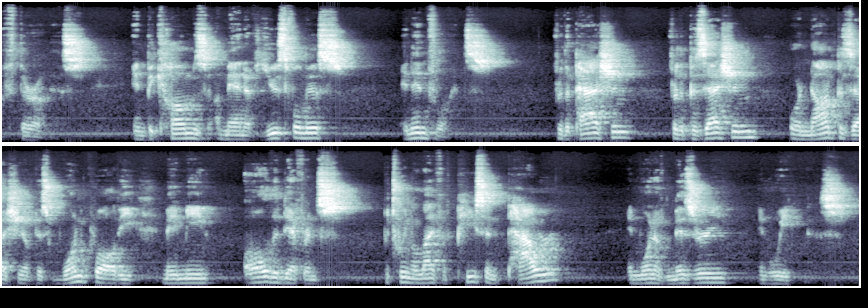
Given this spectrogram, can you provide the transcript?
of thoroughness and becomes a man of usefulness and influence. For the passion, for the possession, or non possession of this one quality may mean all the difference between a life of peace and power and one of misery and weakness.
